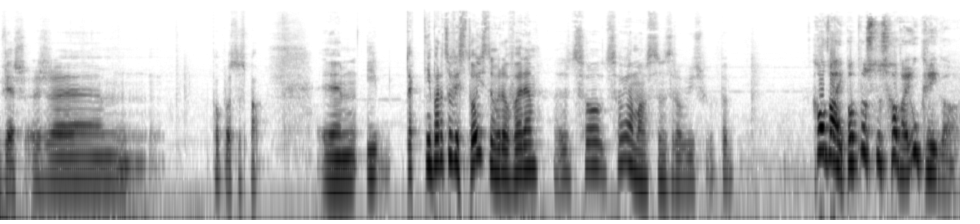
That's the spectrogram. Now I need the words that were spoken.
wiesz, że po prostu spał. I tak nie bardzo wie, stoi z tym rowerem. Co, co ja mam z tym zrobić? Schowaj, po prostu schowaj, ukryj go.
